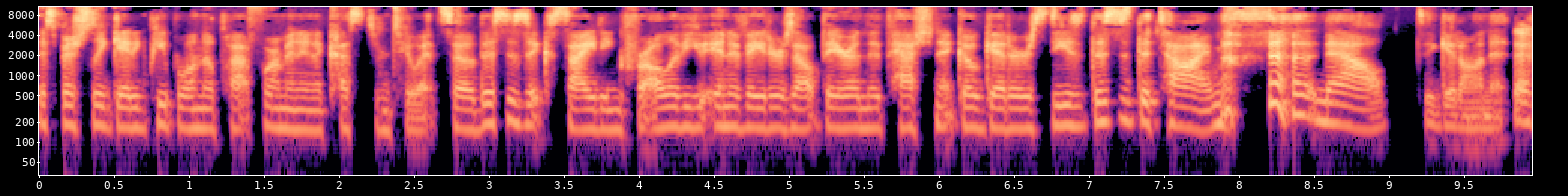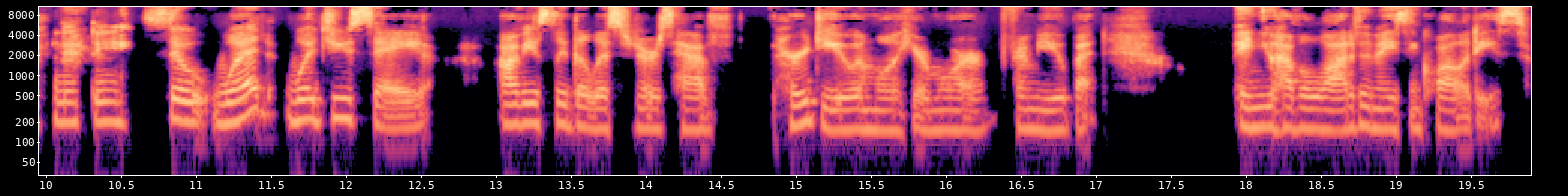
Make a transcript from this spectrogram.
especially getting people on the platform and, and accustomed to it so this is exciting for all of you innovators out there and the passionate go-getters these this is the time now to get on it. Definitely. So what would you say obviously the listeners have heard you and we'll hear more from you but and you have a lot of amazing qualities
